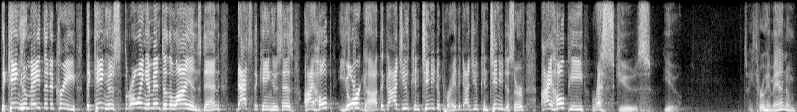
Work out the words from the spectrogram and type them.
The king who made the decree, the king who's throwing him into the lion's den, that's the king who says, I hope your God, the God you've continued to pray, the God you've continued to serve, I hope he rescues you. So he threw him in, and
